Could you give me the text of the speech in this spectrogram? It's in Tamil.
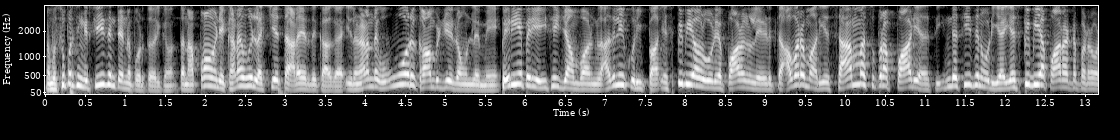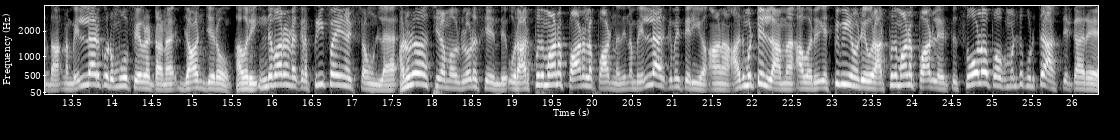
நம்ம சூப்பர் சிங்கர் சீசன் டென்னை பொறுத்த வரைக்கும் தன் அப்பாவுடைய கனவு லட்சியத்தை அடையிறதுக்காக இதில் நடந்த ஒவ்வொரு காம்படிட்டிவ் ரவுண்ட்லையுமே பெரிய பெரிய இசை ஜாம்பான்கள் அதுலேயும் குறிப்பாக எஸ்பிபி அவர்களுடைய பாடல்களை எடுத்து அவரை மாதிரியே செம்ம சூப்பராக பாடி அழுத்தி இந்த சீசனுடைய எஸ்பிபியாக பாராட்டப்படுறவர் தான். நம்ம எல்லாருக்கும் ரொம்ப ஃபேவரட்டான ஜான் ஜெரோம் அவர் இந்த வாரம் நடக்கிற ப்ரீ ஃபைனல்ஸ் ரவுண்டில் அனுராக் ஸ்ரீராம் அவர்களோட சேர்ந்து ஒரு அற்புதமான பாடலை பாடினது நம்ம எல்லாருக்குமே தெரியும். ஆனால் அது மட்டும் இல்லாமல் அவர் எஸ்பிபியினுடைய ஒரு அற்புதமான பாடலை எடுத்து சோலோ பர்ஃபார்மன்ஸ் கொடுத்து ஆசித்திருக்காரு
